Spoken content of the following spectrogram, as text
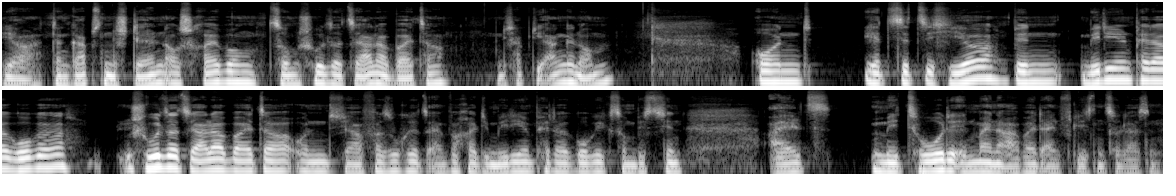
ja, dann gab es eine Stellenausschreibung zum Schulsozialarbeiter. Ich habe die angenommen. Und jetzt sitze ich hier, bin Medienpädagoge, Schulsozialarbeiter und ja, versuche jetzt einfach halt die Medienpädagogik so ein bisschen als Methode in meine Arbeit einfließen zu lassen.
